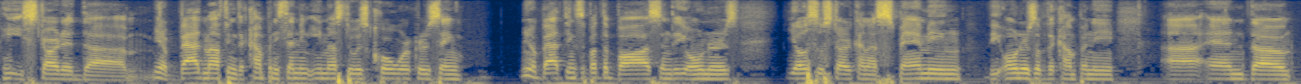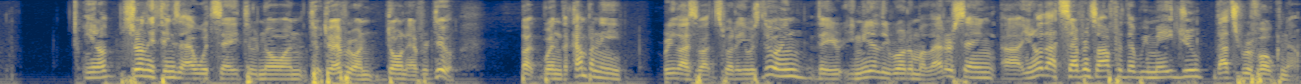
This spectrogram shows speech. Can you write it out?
He started, um, you know, bad mouthing the company, sending emails to his coworkers saying, you know, bad things about the boss and the owners. He also started kind of spamming the owners of the company, uh, and uh, you know, certainly things that I would say to no one, to, to everyone, don't ever do. But when the company realized that's what he was doing, they immediately wrote him a letter saying, uh, you know, that severance offer that we made you, that's revoked now.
